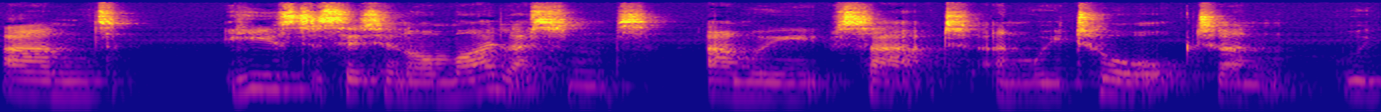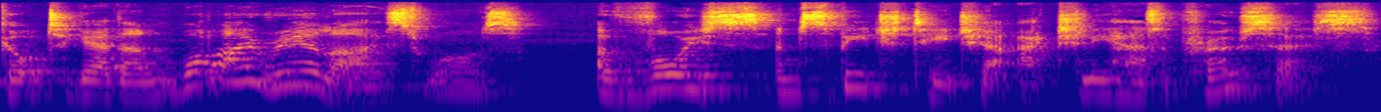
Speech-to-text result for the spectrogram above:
And he used to sit in on my lessons and we sat and we talked and we got together. And what I realised was a voice and speech teacher actually has a process.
